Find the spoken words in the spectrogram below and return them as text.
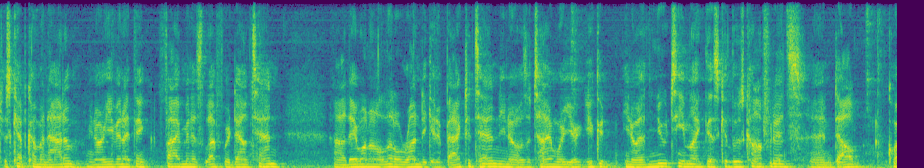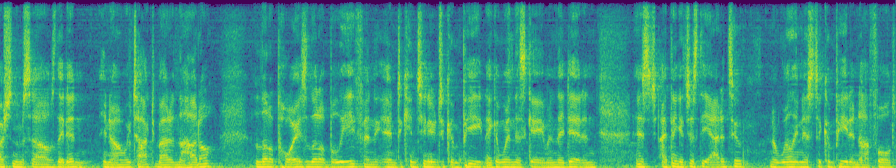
just kept coming at them. You know, even I think five minutes left, we're down 10. Uh, they went on a little run to get it back to 10. You know, it was a time where you're, you could, you know, a new team like this could lose confidence and doubt, question themselves. They didn't. You know, we talked about it in the huddle. A little poise, a little belief, and, and to continue to compete. They can win this game, and they did. And I think it's just the attitude and the willingness to compete and not fold.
